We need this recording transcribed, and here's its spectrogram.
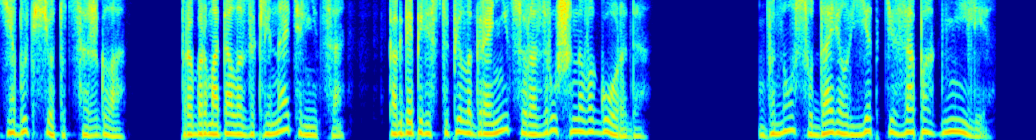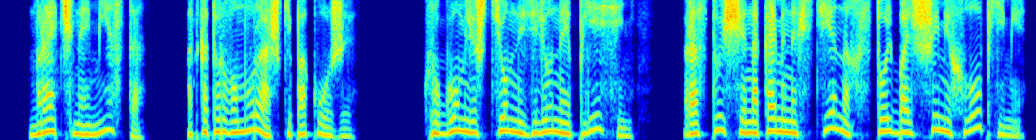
я бы все тут сожгла», — пробормотала заклинательница, когда переступила границу разрушенного города. В нос ударил едкий запах гнили. Мрачное место, от которого мурашки по коже. Кругом лишь темно-зеленая плесень, растущая на каменных стенах столь большими хлопьями,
